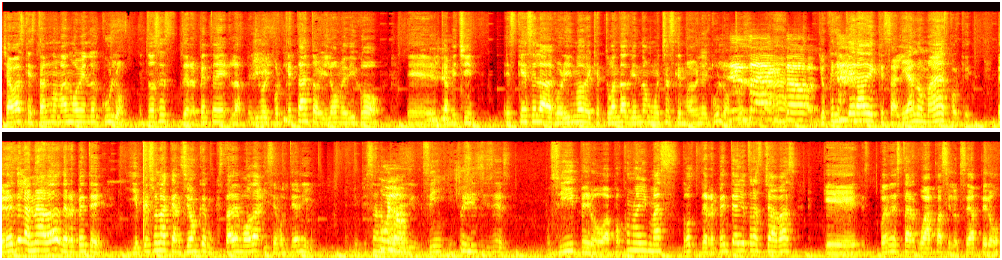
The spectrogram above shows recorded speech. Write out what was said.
chavas que están nomás moviendo el culo. Entonces, de repente, digo, ¿y por qué tanto? Y luego me dijo eh, el camichín, es que es el algoritmo de que tú andas viendo muchas que mueven el culo. Exacto. Ah, yo creí que era de que salía nomás, porque... Pero es de la nada, de repente, y empieza una canción que, está de moda y se voltean y, empiezan a mover. sí, entonces dices, pues sí, pero ¿a poco no hay más? De repente hay otras chavas que pueden estar guapas y lo que sea, pero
